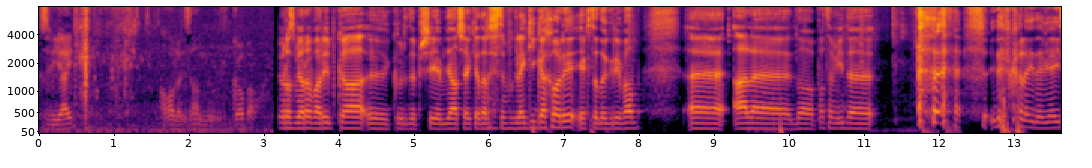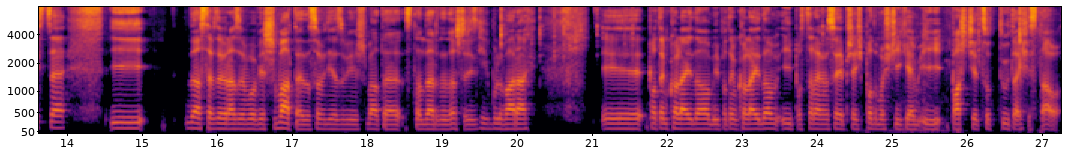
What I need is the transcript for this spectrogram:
Zwijaj. Ale zanurkował. Rozmiarowa rybka, y, kurde przyjemniaczek. Ja teraz jestem w ogóle giga chory, jak to dogrywam. E, ale no potem idę idę w kolejne miejsce i następnym razem łowię szmatę, dosłownie złowię szmatę standardny na szczecińskich bulwarach. Y, potem kolejną i potem kolejną i postanawiam sobie przejść pod mościkiem i patrzcie co tutaj się stało.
